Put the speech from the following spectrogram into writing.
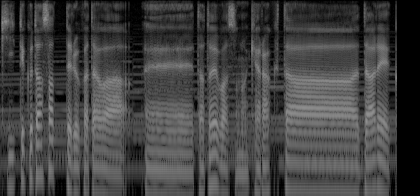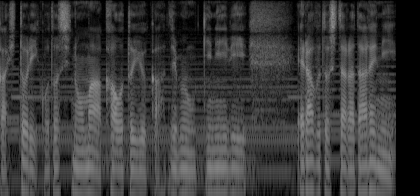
聞いてくださってる方が、えー、例えばそのキャラクター誰か一人今年のまあ顔というか自分お気に入り選ぶとしたら誰に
